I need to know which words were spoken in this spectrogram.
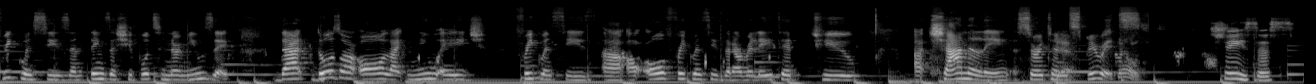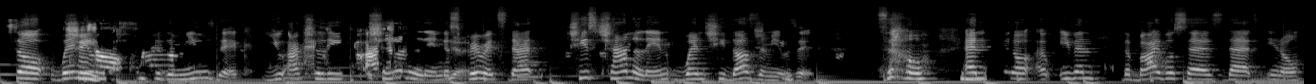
frequencies and things that she puts in her music that those are all like new age frequencies uh, are all frequencies that are related to uh, channeling certain yeah. spirits Jesus. So when Jesus. you listen to the music, you actually channeling the yeah. spirits that she's channeling when she does the music. So, and you know, uh, even the Bible says that you know,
